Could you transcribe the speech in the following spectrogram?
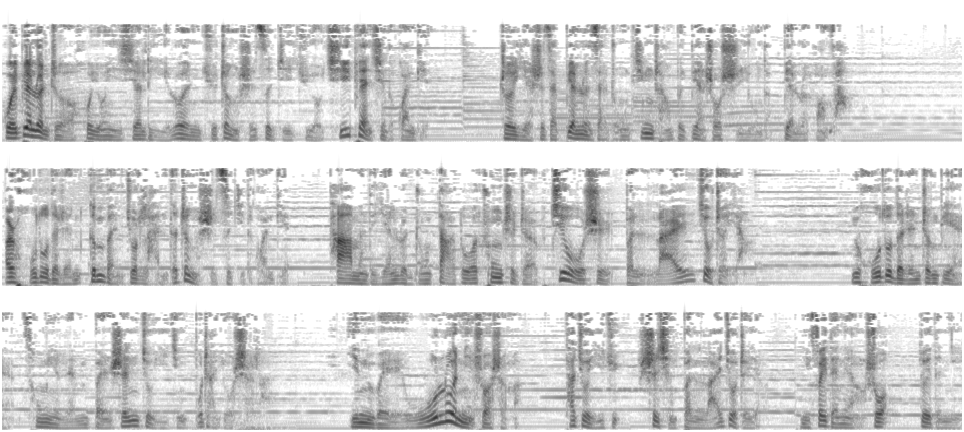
诡辩论者会用一些理论去证实自己具有欺骗性的观点，这也是在辩论赛中经常被辩手使用的辩论方法。而糊涂的人根本就懒得证实自己的观点，他们的言论中大多充斥着“就是本来就这样”。与糊涂的人争辩，聪明人本身就已经不占优势了，因为无论你说什么，他就一句“事情本来就这样”，你非得那样说，对得你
